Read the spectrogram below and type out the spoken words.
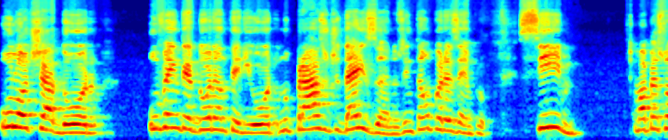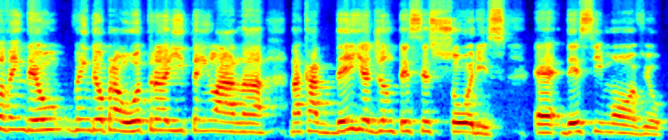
o loteador, o vendedor anterior, no prazo de 10 anos. Então, por exemplo, se uma pessoa vendeu, vendeu para outra e tem lá na, na cadeia de antecessores é, desse imóvel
